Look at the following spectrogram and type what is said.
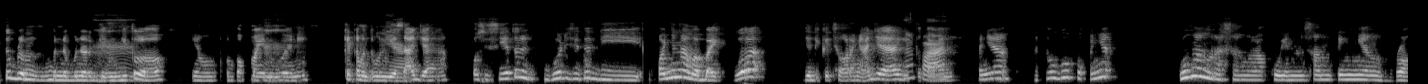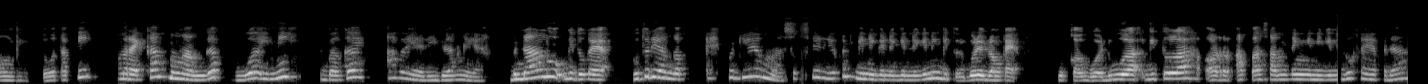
itu belum bener-bener geng gitu loh yang kelompok main Mm-mm. gue ini kayak teman-teman Iya. biasa aja. Posisinya tuh gue di situ di pokoknya nama baik gue jadi kecoreng aja gitu kan. Pokoknya gak tau gue pokoknya gue nggak ngerasa ngelakuin something yang wrong gitu. Tapi mereka menganggap gue ini sebagai apa ya dibilangnya ya benalu gitu. Kayak gue tuh dianggap eh kok dia masuk sih? Dia kan gini gini gini gini gitu. Gue dibilang kayak muka gue dua gitulah or apa something gini gini gue kayak padahal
